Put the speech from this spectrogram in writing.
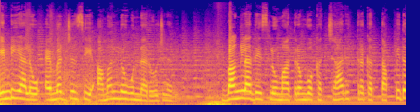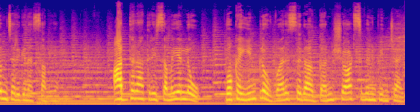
ఇండియాలో ఎమర్జెన్సీ అమల్లో ఉన్న రోజులవి. బంగ్లాదేశ్లో మాత్రం ఒక చారిత్రక తప్పిదం జరిగిన సమయం. అర్ధరాత్రి సమయంలో ఒక ఇంట్లో వరుసగా గన్ షాట్స్ వినిపించాయి.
